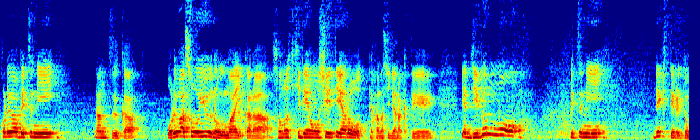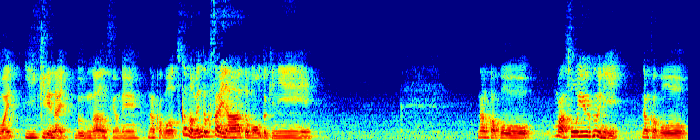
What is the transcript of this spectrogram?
これは別に、なんつうか、俺はそういうのうまいから、その秘伝を教えてやろうって話じゃなくて、いや、自分も別にできてるとは言い切れない部分があるんですよね。なんかこう、作るのめんどくさいなと思うときに、なんかこう、まあそういうふうになんかこ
